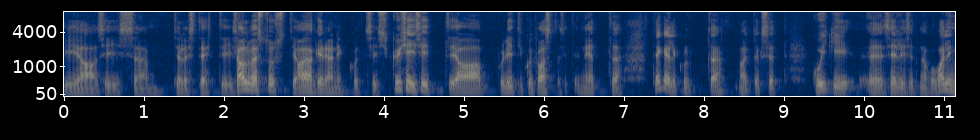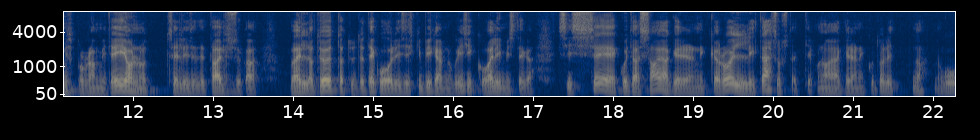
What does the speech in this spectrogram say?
ja siis äh, sellest tehti salvestust ja ajakirjanikud siis küsisid ja poliitikud vastasid, nii et äh, tegelikult ma ütleks, et kuigi sellised nagu valimisprogrammid ei olnud sellise detailsusega välja töötatud ja tegu oli siiski pigem nagu isikuvalimistega, siis see, kuidas ajakirjanike rolli tähtsustati, kuna ajakirjanikud olid noh, nagu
